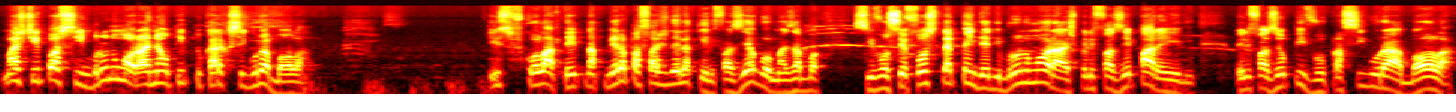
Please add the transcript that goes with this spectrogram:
Mas tipo assim, Bruno Moraes não é o tipo do cara que segura a bola. Isso ficou latente na primeira passagem dele aqui. Ele fazia gol, mas bo... se você fosse depender de Bruno Moraes para ele fazer parede, para ele fazer o pivô, para segurar a bola,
